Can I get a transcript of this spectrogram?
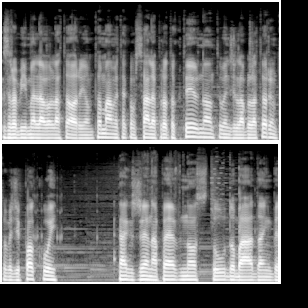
zrobimy laboratorium. To mamy taką salę produktywną, tu będzie laboratorium, tu będzie pokój. Także na pewno stół do badań by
